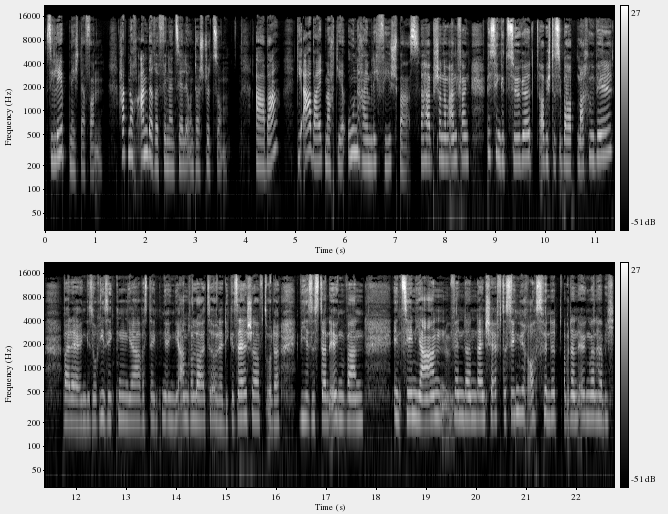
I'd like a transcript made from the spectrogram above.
Sie lebt nicht davon, hat noch andere finanzielle Unterstützung. Aber die Arbeit macht ihr unheimlich viel Spaß. Ich habe schon am Anfang ein bisschen gezögert, ob ich das überhaupt machen will, weil da irgendwie so Risiken, ja, was denken irgendwie andere Leute oder die Gesellschaft oder wie ist es dann irgendwann in zehn Jahren, wenn dann dein Chef das irgendwie rausfindet. Aber dann irgendwann habe ich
